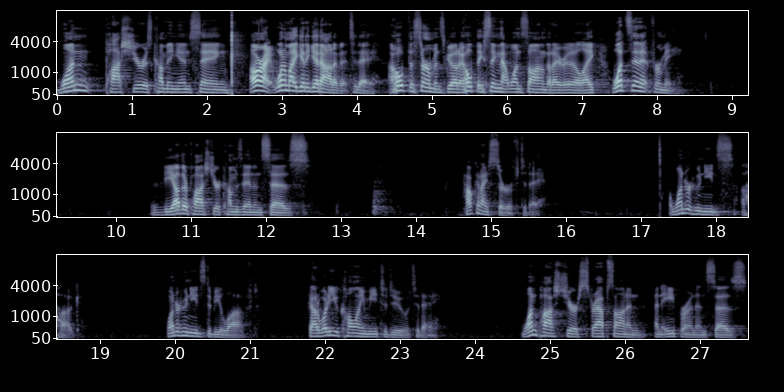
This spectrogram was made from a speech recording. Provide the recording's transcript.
One posture is coming in saying, All right, what am I going to get out of it today? I hope the sermon's good. I hope they sing that one song that I really like. What's in it for me? The other posture comes in and says, How can I serve today? I wonder who needs a hug. I wonder who needs to be loved. God, what are you calling me to do today? One posture straps on an, an apron and says,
